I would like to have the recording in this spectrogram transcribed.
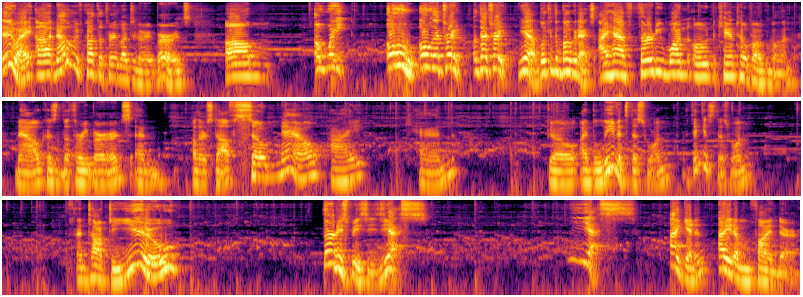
anyway, uh, now that we've caught the three legendary birds, um, oh wait, oh, oh, that's right, oh, that's right, yeah, look at the Pokedex. I have 31 owned Kanto Pokemon now because of the three birds and other stuff. So now I can go, I believe it's this one, I think it's this one, and talk to you. 30 species, yes. Yes! I get an item finder.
